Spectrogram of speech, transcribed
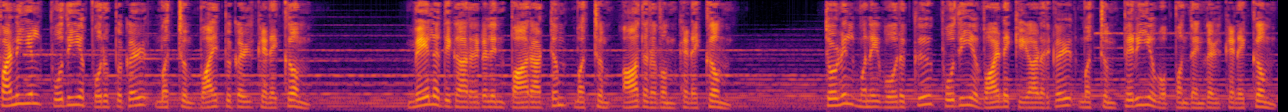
பணியில் புதிய பொறுப்புகள் மற்றும் வாய்ப்புகள் கிடைக்கும். மேலதிகாரிகளின் பாராட்டும் மற்றும் ஆதரவும் கிடைக்கும். தொழில் முனைவோருக்கு புதிய வாடிக்கையாளர்கள் மற்றும் பெரிய ஒப்பந்தங்கள் கிடைக்கும்.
